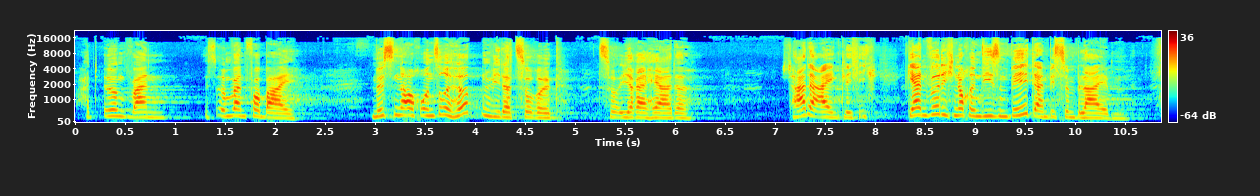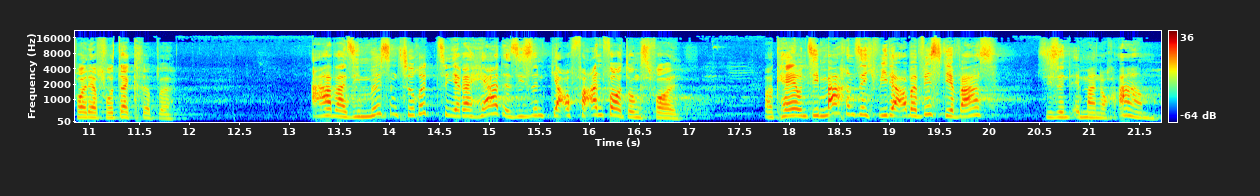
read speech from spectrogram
hat irgendwann, ist irgendwann vorbei, müssen auch unsere Hirten wieder zurück zu ihrer Herde. Schade eigentlich. Ich, gern würde ich noch in diesem Bild ein bisschen bleiben vor der Futterkrippe aber sie müssen zurück zu ihrer Herde. Sie sind ja auch verantwortungsvoll. Okay, und sie machen sich wieder, aber wisst ihr was? Sie sind immer noch arm.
